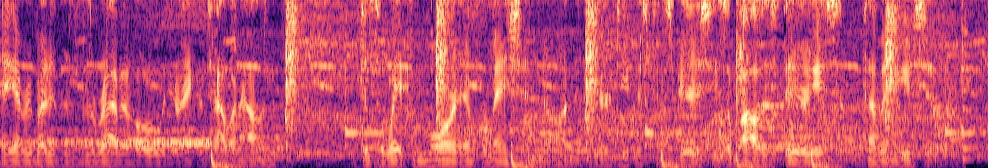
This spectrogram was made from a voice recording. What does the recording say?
Hey everybody, this is the Rabbit Hole with your anchor Talon Allen. Just to wait for more information on your deepest conspiracies and wildest theories coming to you soon.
